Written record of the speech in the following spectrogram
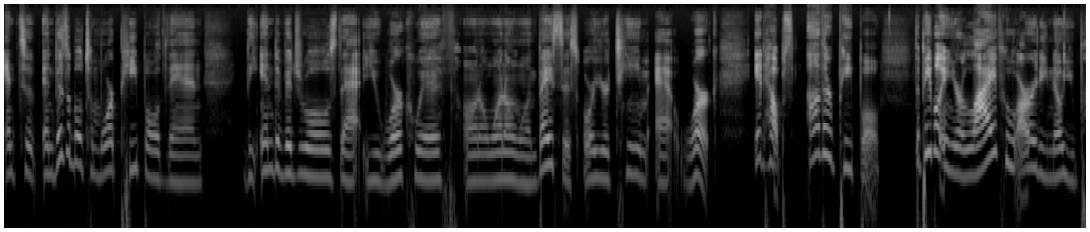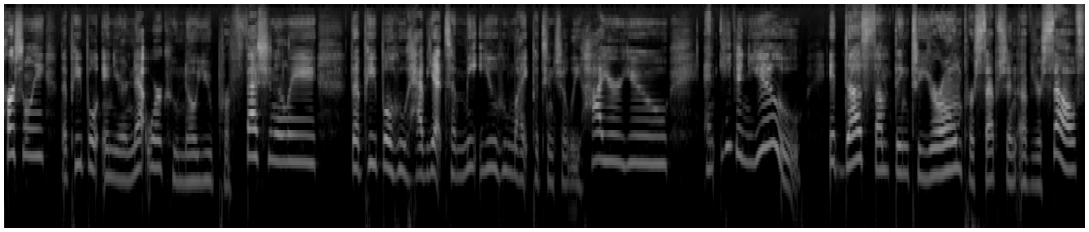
and to and visible to more people than the individuals that you work with on a one-on-one basis or your team at work. It helps other people the people in your life who already know you personally the people in your network who know you professionally the people who have yet to meet you, who might potentially hire you, and even you. It does something to your own perception of yourself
